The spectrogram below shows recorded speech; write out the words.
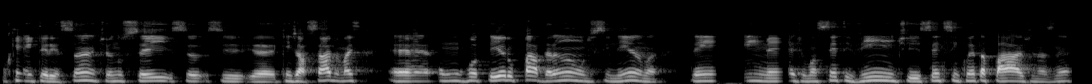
porque é interessante, eu não sei se, se é, quem já sabe, mas é, um roteiro padrão de cinema tem, em média, umas 120, 150 páginas, né?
